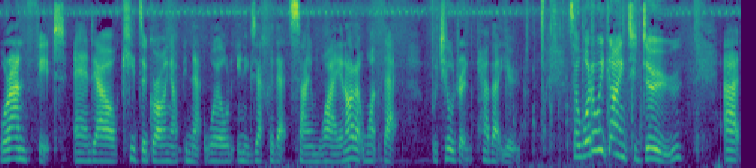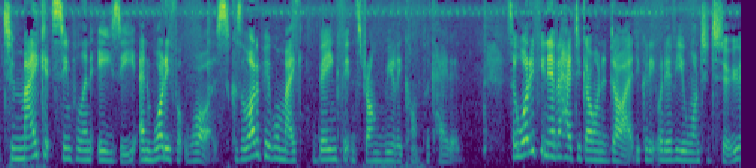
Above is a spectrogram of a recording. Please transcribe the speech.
we're unfit, and our kids are growing up in that world in exactly that same way. And I don't want that for children. How about you? So, what are we going to do uh, to make it simple and easy? And what if it was? Because a lot of people make being fit and strong really complicated. So, what if you never had to go on a diet? You could eat whatever you wanted to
